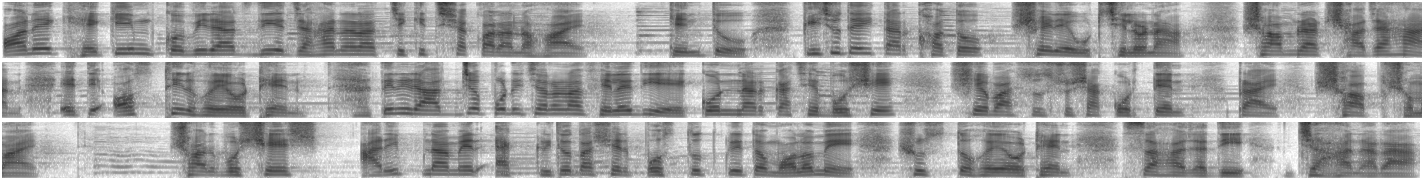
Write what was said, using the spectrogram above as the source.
অনেক হেকিম কবিরাজ দিয়ে জাহানারার চিকিৎসা করানো হয়। কিন্তু কিছুতেই তার ক্ষত সেরে উঠছিল না। সম্রাট শাহজাহান এতে অস্থির হয়ে ওঠেন। তিনি রাজ্য পরিচালনা ফেলে দিয়ে কন্যার কাছে বসে সেবা শুশ্রূষা করতেন প্রায় সব সময়। সর্বশেষ আরিফ নামের এক কৃতদাসের প্রস্তুতকৃত মলমে সুস্থ হয়ে ওঠেন শাহজাদি জাহানারা।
